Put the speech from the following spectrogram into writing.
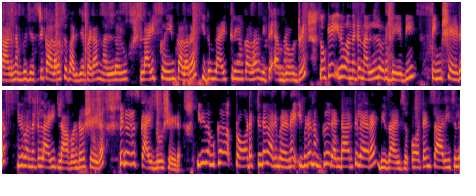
കാണുന്നത് നമുക്ക് ജസ്റ്റ് കളേഴ്സ് പരിചയപ്പെടാം. നല്ലൊരു ലൈറ്റ് ക്രീം കളർ ഇതും light cream colour with embroidery നോക്കിയാൽ ഇത് വന്നിട്ട് നല്ലൊരു ബേബി പിങ്ക് ഷെയ്ഡ് ഇത് വന്നിട്ട് ലൈറ്റ് ലാവൻഡർ ഷെയ്ഡ് പിന്നെ ഒരു സ്കൈ ബ്ലൂ ഷെയ്ഡ് ഇനി നമുക്ക് പ്രോഡക്റ്റിന്റെ കാര്യം പറയണേ ഇവിടെ നമുക്ക് രണ്ടായിരത്തിലേറെ ഡിസൈൻസ് കോട്ടൺ സാരീസിൽ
